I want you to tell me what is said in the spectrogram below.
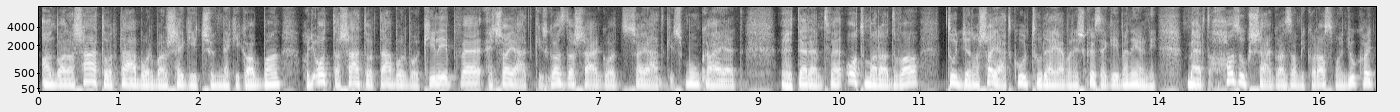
abban a sátor táborban segítsünk nekik abban, hogy ott a sátor táborból kilépve egy saját kis gazdaságot, saját kis munkahelyet ö, teremtve, ott maradva tudjon a saját kultúrájában és közegében élni. Mert hazugság az, amikor azt mondjuk, hogy,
